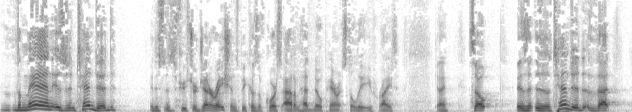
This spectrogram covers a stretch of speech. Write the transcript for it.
the man is intended, and this is future generations because of course Adam had no parents to leave, right? Okay? So, it is intended that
